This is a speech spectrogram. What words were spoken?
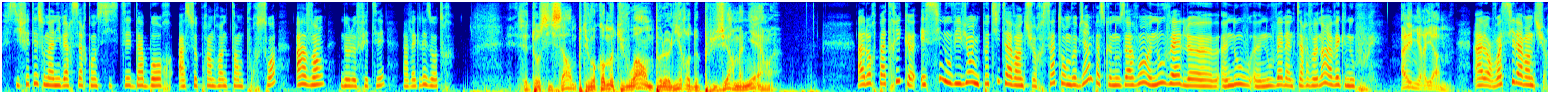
si fêter son anniversaire consistait d'abord à se prendre un temps pour soi avant de le fêter avec les autres. C'est aussi ça, tu vois, comme tu vois, on peut le lire de plusieurs manières. Alors Patrick, et si nous vivions une petite aventure? Ça tombe bien parce que nous avons un nouvel, euh, un, nouvel intervenant avec nous. Allez Myriam. Alors voici l'aventure.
